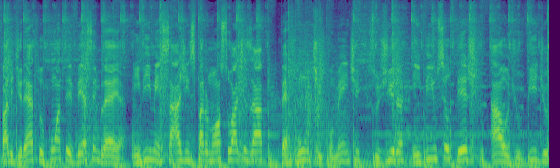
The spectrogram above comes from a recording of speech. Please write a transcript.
Fale direto com a TV Assembleia. Envie mensagens para o nosso WhatsApp. Pergunte, comente, sugira, envie o seu texto, áudio, vídeo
